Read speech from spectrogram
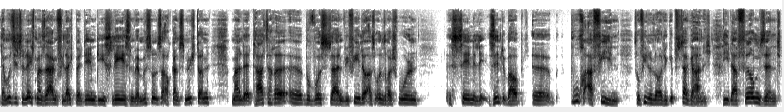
Da muss ich zunächst mal sagen, vielleicht bei denen, die es lesen, wir müssen uns auch ganz nüchtern mal der Tatsache äh, bewusst sein, wie viele aus unserer schwulen Szene sind überhaupt äh, buchaffin. So viele Leute gibt's da gar nicht, die da firm sind.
